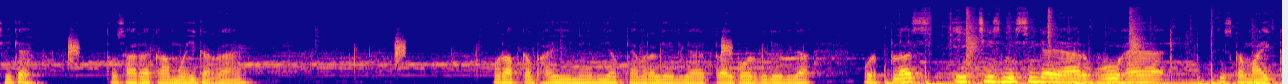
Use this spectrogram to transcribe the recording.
ठीक है? तो सारा काम वही कर रहा है। और आपका भाई ने भी अब कैमरा ले लिया ट्राईपॉड भी ले लिया। और प्लस एक चीज़ मिसिंग है यार, वो है इसका माइक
